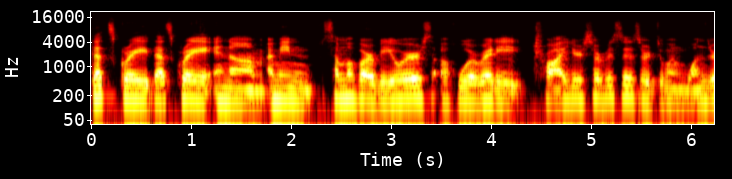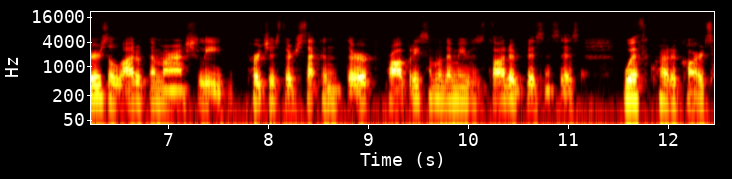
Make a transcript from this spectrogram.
That's great. That's great. And um, I mean, some of our viewers uh, who already try your services are doing wonders. A lot of them are actually purchased their second, third property. Some of them even started businesses with credit cards.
